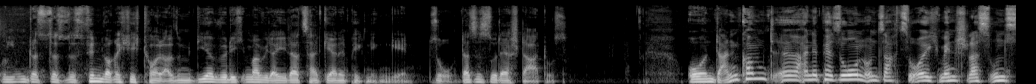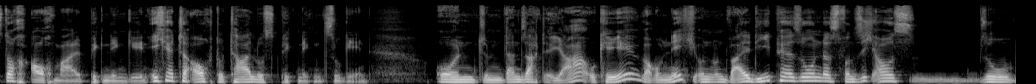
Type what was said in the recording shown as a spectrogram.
Und das, das, das finden wir richtig toll. Also mit dir würde ich immer wieder jederzeit gerne picknicken gehen. So, das ist so der Status. Und dann kommt äh, eine Person und sagt zu euch, Mensch, lass uns doch auch mal picknicken gehen. Ich hätte auch total Lust, picknicken zu gehen. Und ähm, dann sagt er, ja, okay, warum nicht? Und, und weil die Person das von sich aus so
